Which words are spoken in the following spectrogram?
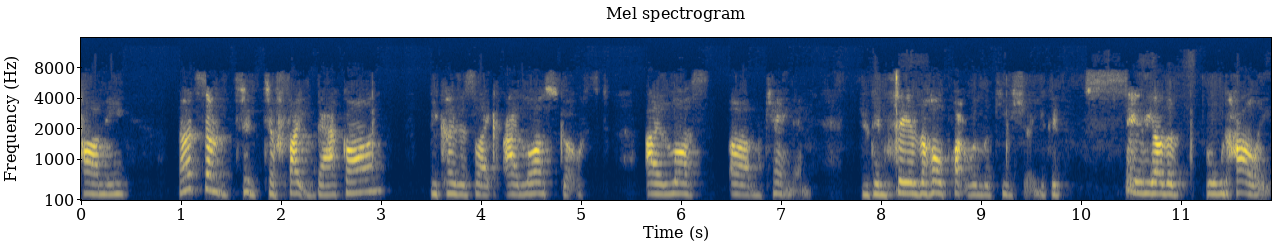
Tommy not some to, to fight back on because it's like I lost Ghost, I lost um Kanan. You can save the whole part with Lakeisha. You could say the other with Holly.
